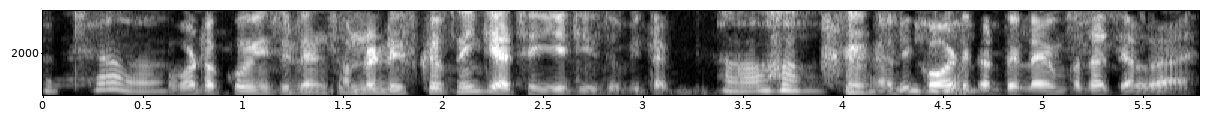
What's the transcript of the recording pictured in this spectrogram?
अच्छा। व्हाट अ कोइंसिडेंस हमने डिस्कस नहीं किया अच्छा ये चीज़ अभी तक। हाँ। रिकॉर्ड करते टाइम पता चल रहा है।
